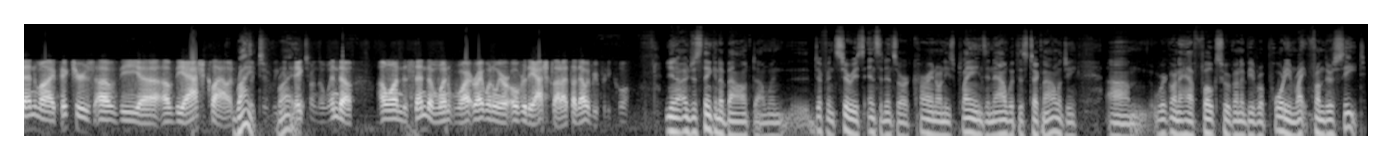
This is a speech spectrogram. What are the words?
send my pictures of the uh, of the ash cloud, Right, we right. take from the window. I wanted to send them when right right when we were over the ash cloud. I thought that would be pretty cool. You know, I'm just thinking about uh, when different serious incidents are occurring on these planes, and now with this technology, um, we're going to have folks who are going to be reporting right from their seat.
